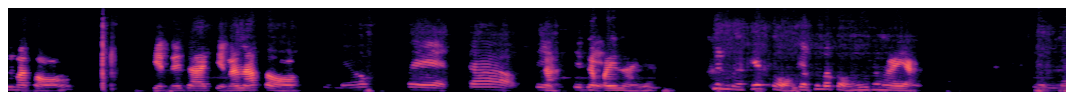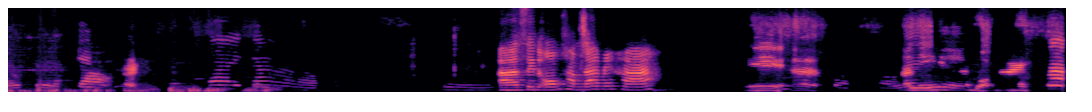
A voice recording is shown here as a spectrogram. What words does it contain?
ขึ้นมาสองเจ็ดในใจเจ็ดแล้วนับต่อแล้วแปดเก้าสิบอะสิบจะเอ็ดไปไหนอะขึ้นมาแค่สองจะขึ้นมาสองมือทำไมอะเจ็ดแล้วแปดเก้าอะได้เก้าหนึ่งอ่าซินโอมทำได้ไหมคะเอออะอันนี้ห้าบวกอะไรห้า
